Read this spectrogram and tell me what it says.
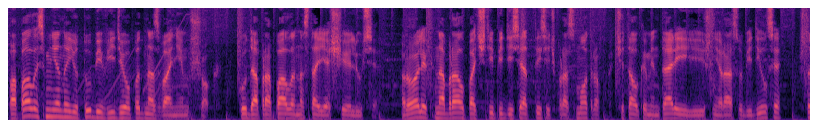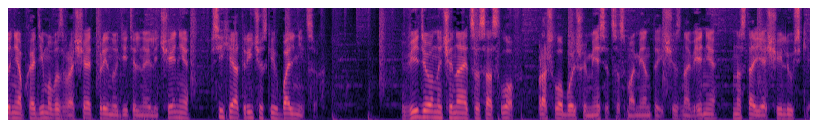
Попалось мне на ютубе видео под названием «Шок», куда пропала настоящая Люся. Ролик набрал почти 50 тысяч просмотров, читал комментарии и лишний раз убедился, что необходимо возвращать принудительное лечение в психиатрических больницах. Видео начинается со слов «Прошло больше месяца с момента исчезновения настоящей Люськи».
